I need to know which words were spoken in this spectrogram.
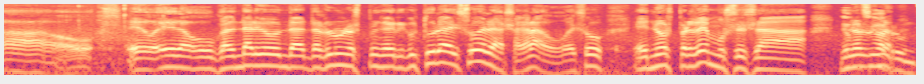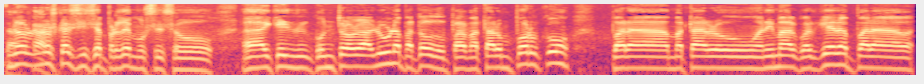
a, o, era o calendario da, das lunas en agricultura, eso era sagrado. Eso, eh, nos perdemos esa... Eu nos, no, pregunta, nos, claro. nos casi se perdemos eso. Hai que controlar a luna para todo, para matar un porco, para matar un animal cualquiera, para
